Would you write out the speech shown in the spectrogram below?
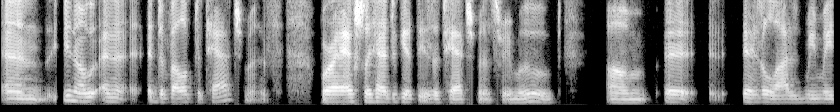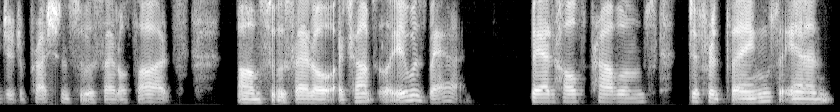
and you know and it developed attachments where i actually had to get these attachments removed. Um, it it allotted me major depression suicidal thoughts um, suicidal attempts. It was bad. Bad health problems different things and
